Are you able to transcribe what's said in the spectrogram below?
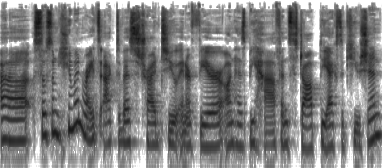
Uh, so, some human rights activists tried to interfere on his behalf and stop the execution.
